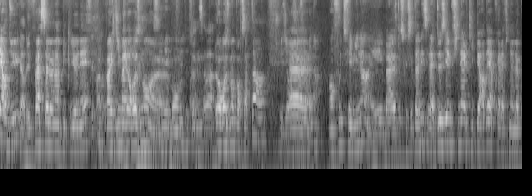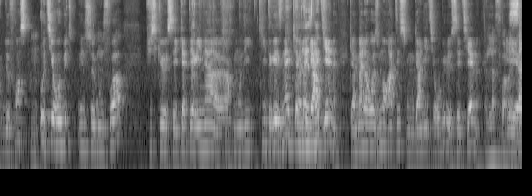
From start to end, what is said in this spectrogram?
perdu, Perdu. face à l'Olympique lyonnais. Enfin, je dis malheureusement, euh, bon, habitude. Ça va. heureusement pour certains, hein, Je veux dire Euh, en foot féminin. Et bah, parce que cette année, c'est la deuxième finale qui perdait après la finale de la Coupe de France, Mm. au tir au but une seconde fois. Puisque c'est Katerina, euh, alors comment on dit, Kidreznek, la Kidreznek. gardienne, qui a malheureusement raté son dernier tir au but, le septième, La foire. Et, euh,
